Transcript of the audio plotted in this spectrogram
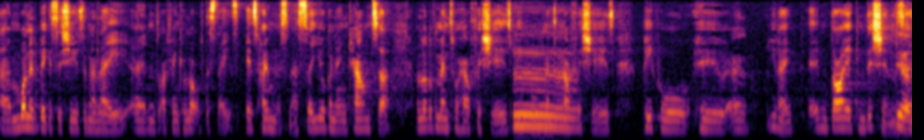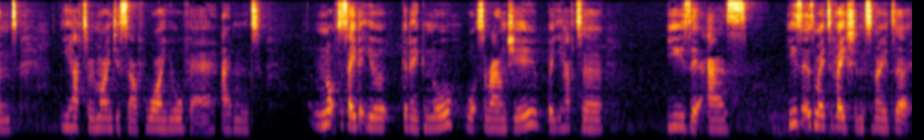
um, one of the biggest issues in LA, and I think a lot of the states, is homelessness. So you're going to encounter a lot of mental health issues, people with mental health issues, people who are, you know, in dire conditions, Yeah. and you have to remind yourself why you're there and not to say that you're going to ignore what's around you, but you have to use it as use it as motivation to know that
